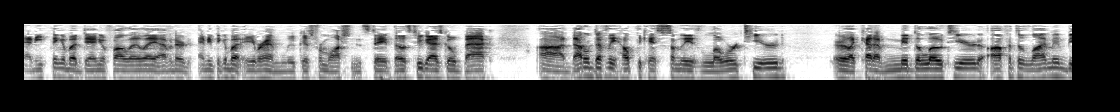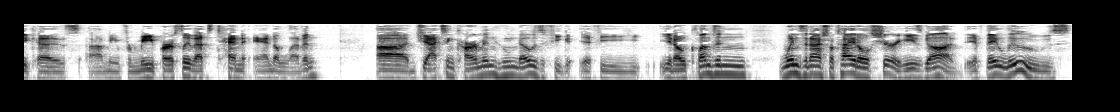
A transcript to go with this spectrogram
anything about Daniel Faalele. I haven't heard anything about Abraham Lucas from Washington State. Those two guys go back. Uh, that'll definitely help the case of some of these lower tiered or like kind of mid to low tiered offensive linemen because, I mean, for me personally, that's 10 and 11. Uh, Jackson Carman, who knows if he, if he, you know, Clemson wins the national title, sure, he's gone. If they lose,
